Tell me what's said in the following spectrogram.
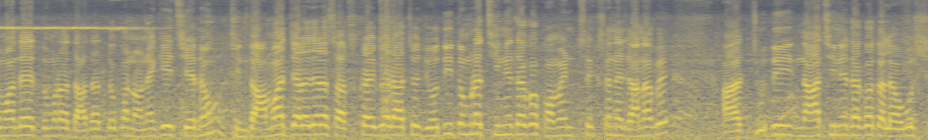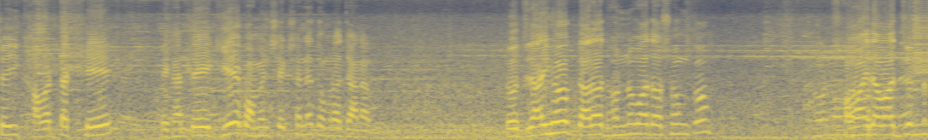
তোমাদের, তোমরা দাদার দোকান অনেকেই চেনো, কিন্তু আমার যারা যারা সাবস্ক্রাইবার আছো, যদি তোমরা চিনে থাকো কমেন্ট সেকশনে জানাবে। আর যদি না চিনে থাকো, তাহলে অবশ্যই খাবারটা খেয়ে এখান থেকে গিয়ে কমেন্ট সেকশনে তোমরা জানাবে। তো যাই হোক দাদা ধন্যবাদ অসংখ্য। সময় দেওয়ার জন্য।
